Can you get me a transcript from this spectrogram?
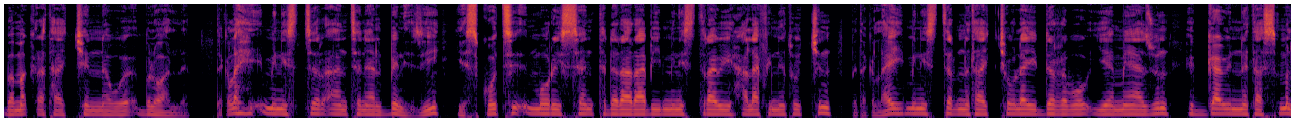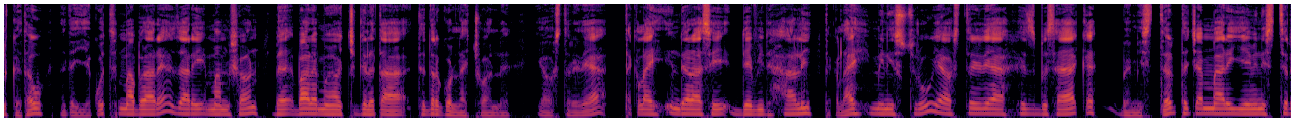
በመቅረታችን ነው ብለዋል። ጠቅላይ ሚኒስትር አንቶኒ አልቤኒዚ የስኮት ሞሪሰን ተደራራቢ ሚኒስትራዊ ኃላፊነቶችን በጠቅላይ ሚኒስትርነታቸው ላይ ደርበው የመያዙን ሕጋዊነት አስመልክተው ለጠየቁት ማብራሪያ ዛሬ ማምሻውን በባለሙያዎች ገለጣ ተደርጎላቸዋል። የአውስትሬልያ ጠቅላይ እንደራሴ ዴቪድ ሃሊ ጠቅላይ ሚኒስትሩ የአውስትሬልያ ሕዝብ ሳያቅ በሚስጥር ተጨማሪ የሚኒስትር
